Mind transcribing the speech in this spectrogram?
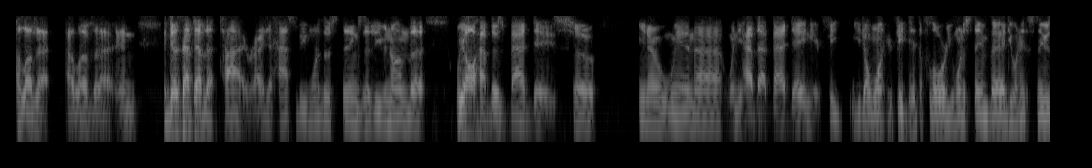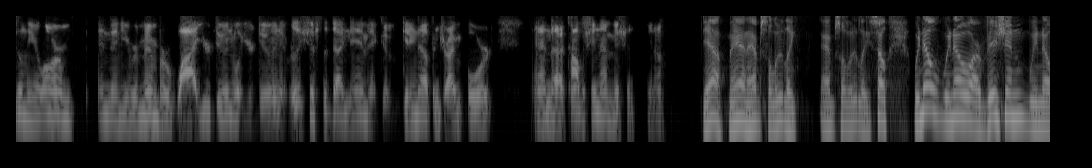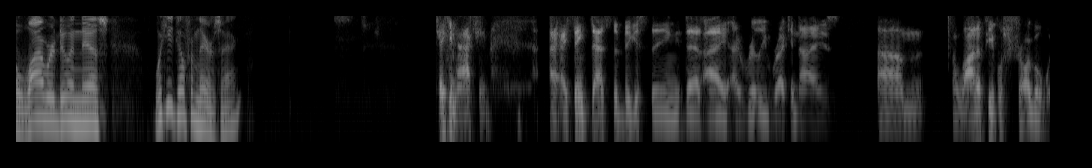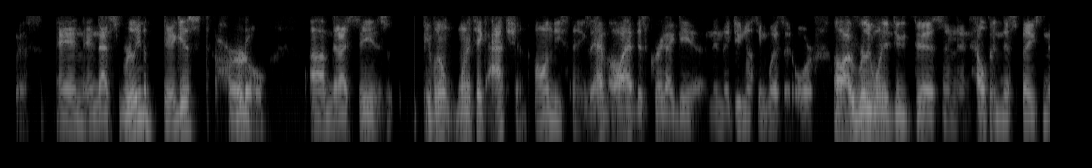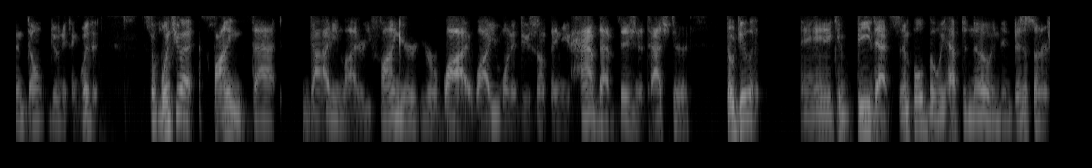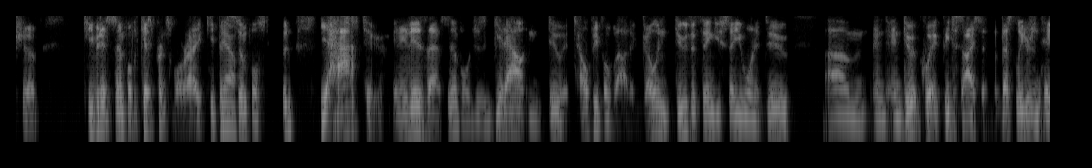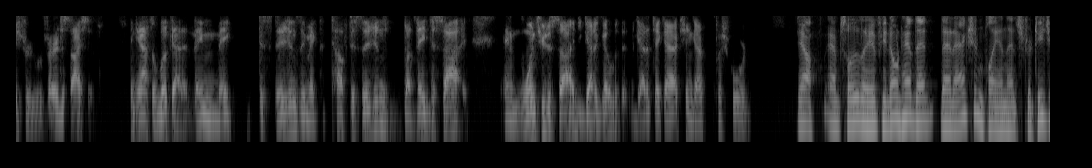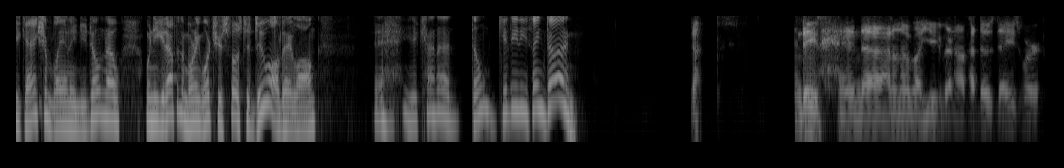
I love that. I love that. And it does have to have that tie, right? It has to be one of those things that even on the, we all have those bad days. So, you know, when, uh, when you have that bad day and your feet, you don't want your feet to hit the floor, you want to stay in bed, you want to hit snooze on the alarm, and then you remember why you're doing what you're doing, it really shifts the dynamic of getting up and driving forward and uh, accomplishing that mission. You know. Yeah, man, absolutely, absolutely. So we know we know our vision. We know why we're doing this. Where do you go from there, Zach? Taking action. I, I think that's the biggest thing that I, I really recognize um, a lot of people struggle with, and and that's really the biggest hurdle um, that I see is people don't want to take action on these things. They have, oh, I have this great idea, and then they do nothing with it, or oh, I really want to do this and, and help in this space, and then don't do anything with it. So once you find that guiding light, or you find your your why, why you want to do something, you have that vision attached to it, go do it. And it can be that simple, but we have to know in, in business ownership keeping it simple, the KISS principle, right? Keep it yeah. simple, stupid. You have to. And it is that simple. Just get out and do it. Tell people about it. Go and do the thing you say you want to do. Um, and, and do it quick. Be decisive. The best leaders in history were very decisive. And you have to look at it. They make decisions, they make the tough decisions, but they decide. And once you decide, you got to go with it. You got to take action, you got to push forward. Yeah, absolutely. If you don't have that that action plan, that strategic action plan, and you don't know when you get up in the morning what you're supposed to do all day long, eh, you kind of don't get anything done. Yeah, indeed. And uh, I don't know about you, but I know I've had those days where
